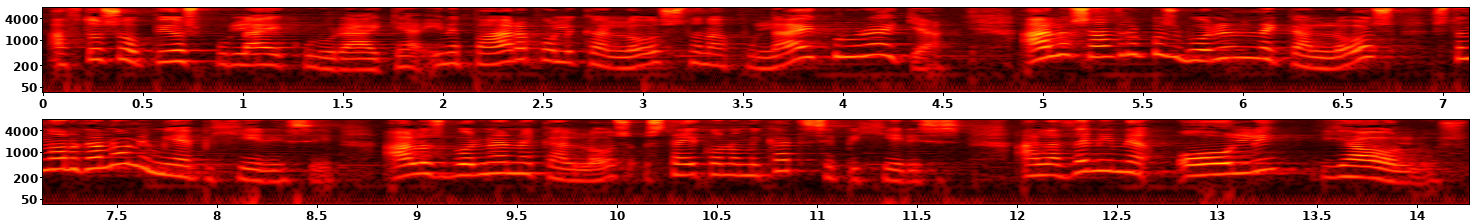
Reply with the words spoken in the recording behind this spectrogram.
Αυτός ο οποίος πουλάει κουλουράκια είναι πάρα πολύ καλός στο να πουλάει κουλουράκια. Άλλος άνθρωπος μπορεί να είναι καλός στο να οργανώνει μια επιχείρηση. Άλλος μπορεί να είναι καλός στα οικονομικά της επιχείρησης. Αλλά δεν είναι όλοι για όλους.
